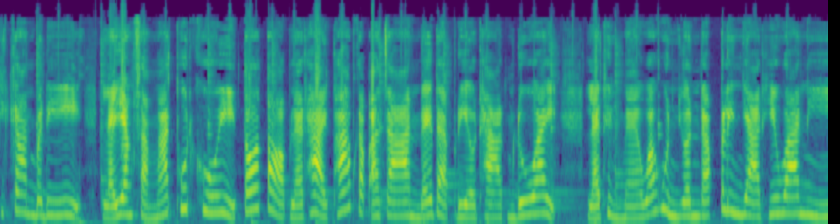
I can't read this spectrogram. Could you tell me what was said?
ธิการบดี และยังสามารถพูดคุย โต้ตอบและถ่ายภาพกับอาจารย์ได้แบบเรียลไทม์ด้วย และถึงแม้ว่าหุ่นยนต์รับปริญญาที่ว่านี้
